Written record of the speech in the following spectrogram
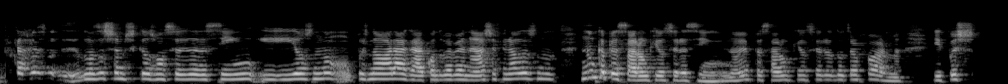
Porque às vezes nós achamos que eles vão ser assim e, eles não, depois na hora H, quando o bebê nasce, afinal eles nunca pensaram que iam ser assim, não é? Pensaram que iam ser de outra forma. E depois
